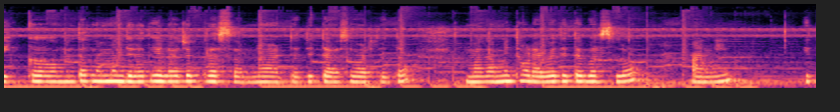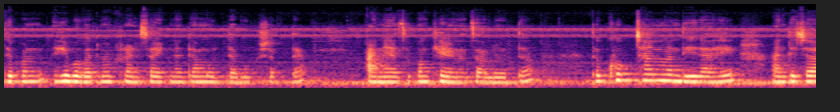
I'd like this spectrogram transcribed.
एक म्हणतात ना मंदिरात गेल्यावर जे प्रसन्न वाटतं तिथे असं वाटत होतं. मग आम्ही थोडा वेळ तिथे बसलो आणि इथे पण हे बघा तुम्ही फ्रंट साईडनं त्या मूर्त्या बघू शकता आणि याचं पण खेळणं चालू होतं. तर खूप छान मंदिर आहे. आणि त्याच्या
